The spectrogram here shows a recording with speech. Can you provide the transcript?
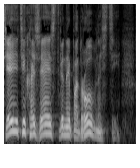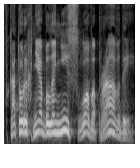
Все эти хозяйственные подробности, в которых не было ни слова правды,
